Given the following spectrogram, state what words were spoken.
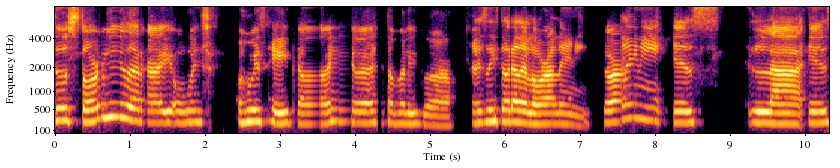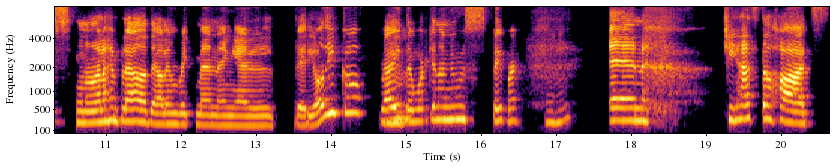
The story that I always always hate cada vez que veo esta película es la historia de Laura Linney. Laura Linney es la es una de las empleadas de Alan Rickman en el periódico, right? Mhm. They work in a newspaper. Mhm. And she has the hots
